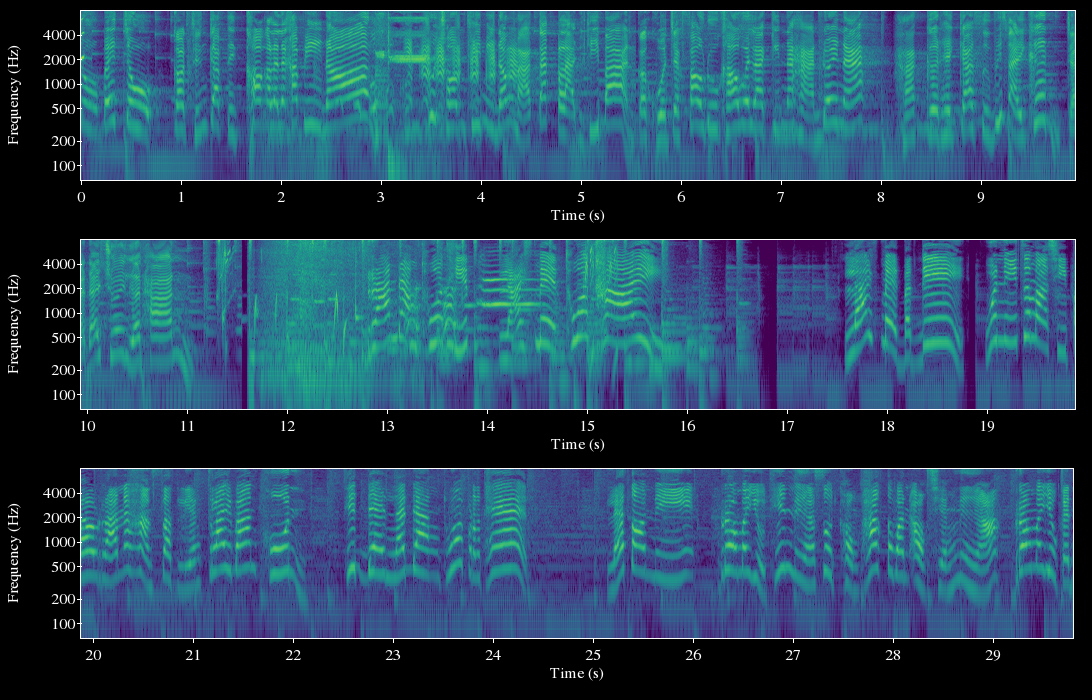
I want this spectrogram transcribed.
จุไม่จุก็ถึงกับติดคอกันเลยนะครับพี่น้องคุณผู้ชมที่มีน้องหมาตะกละอยู่ที่บ้าน ก็ควรจะเฝ้าดูเขาเวลากินอาหารด้วยนะ หากเกิดเหตุการณ์สุดวิสัยขึ้น จะได้ช่วยเหลือทัน ร้านดังทั่วทิศไลฟ์เมดทั่วไทยไลฟ์เมดบัดดี้ วันนี้จะมาชี้เป้าร้านอาหารสัตว์เลี้ยงใกล้บ้านคุณ ที่เด่นและดังทั่วประเทศ และตอนนี้เรามาอยู่ที่เหนือสุดของภาคตะวันออกเฉียงเหนือ เรามาอยู่กัน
